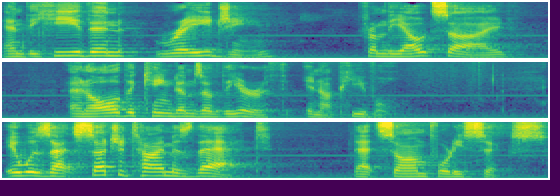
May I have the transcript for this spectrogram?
and the heathen raging from the outside, and all the kingdoms of the earth in upheaval. It was at such a time as that that Psalm 46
